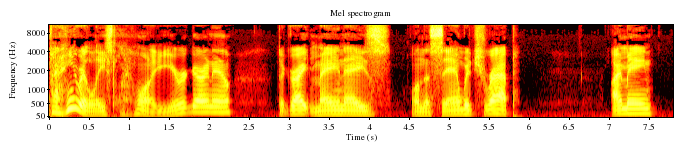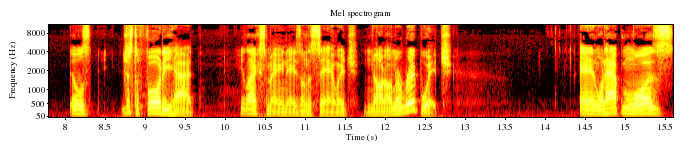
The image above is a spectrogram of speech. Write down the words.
But he released, like, what, a year ago now? The great mayonnaise on the sandwich rap. I mean, it was just a thought he had. He likes mayonnaise on a sandwich, not on a rib wedge. And what happened was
